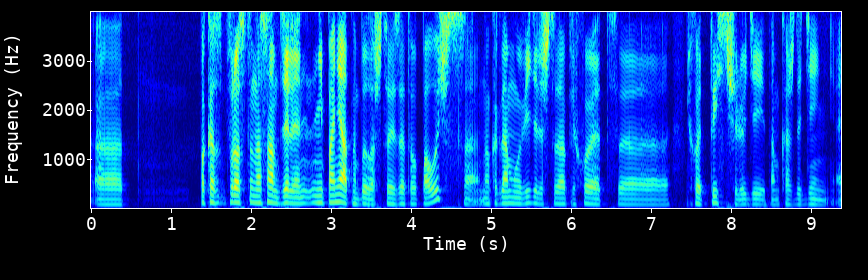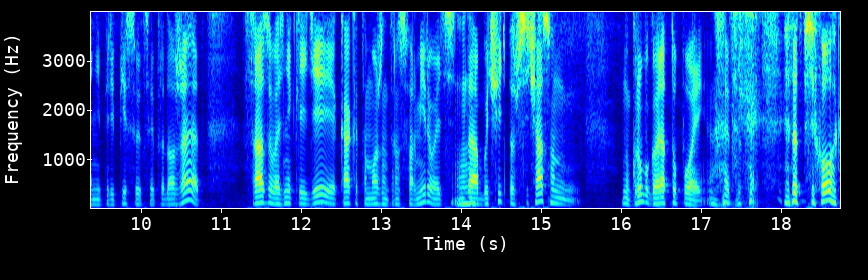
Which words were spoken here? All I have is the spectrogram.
э, показ... просто на самом деле непонятно было, что из этого получится, но когда мы увидели, что туда приходят, э, приходят тысячи людей там каждый день, они переписываются и продолжают, сразу возникли идеи, как это можно трансформировать, mm-hmm. да, обучить, потому что сейчас он ну, грубо говоря, тупой. этот, этот психолог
